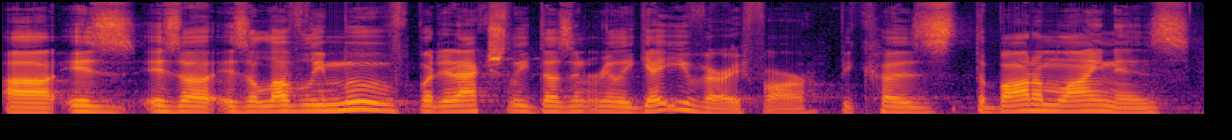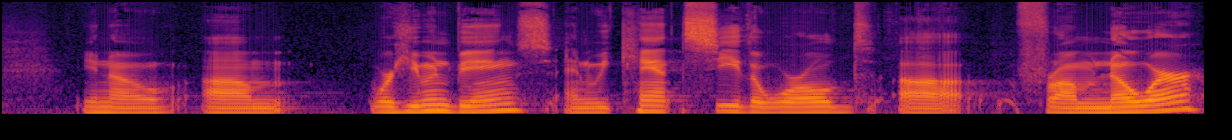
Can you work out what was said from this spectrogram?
uh, is, is, a, is a lovely move, but it actually doesn't really get you very far because the bottom line is, you know, um, we're human beings and we can't see the world uh, from nowhere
